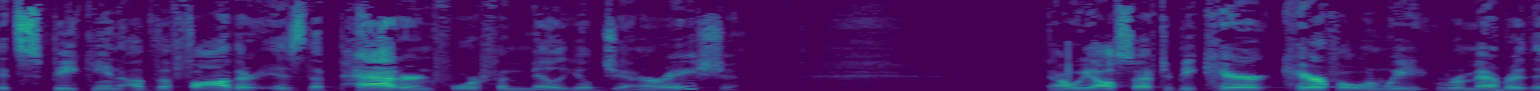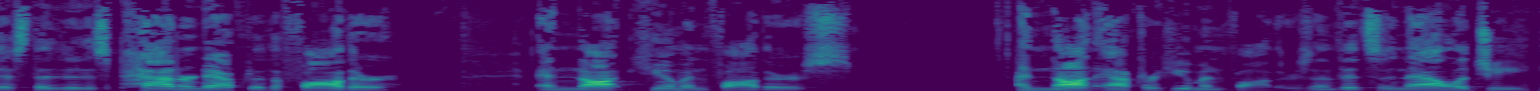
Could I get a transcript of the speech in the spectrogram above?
It's speaking of the Father is the pattern for familial generation. Now, we also have to be care- careful when we remember this that it is patterned after the Father and not human fathers and not after human fathers. And this analogy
